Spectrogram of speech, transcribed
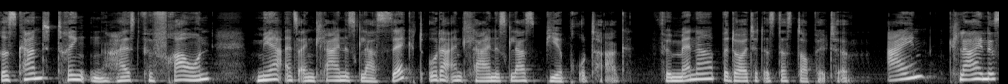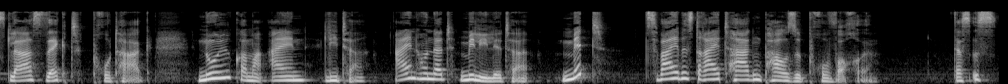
Riskant trinken heißt für Frauen mehr als ein kleines Glas Sekt oder ein kleines Glas Bier pro Tag. Für Männer bedeutet es das Doppelte. Ein kleines Glas Sekt pro Tag. 0,1 Liter. 100 Milliliter. Mit zwei bis drei Tagen Pause pro Woche. Das ist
